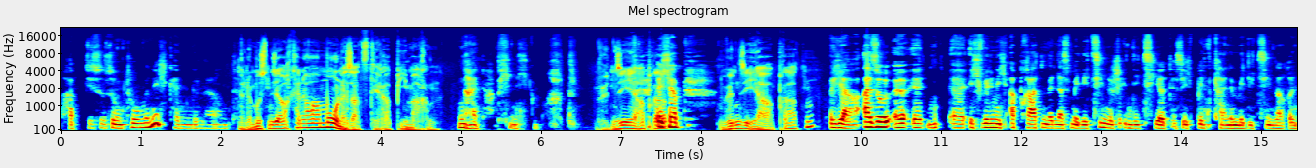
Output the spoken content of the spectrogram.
habe diese Symptome nicht kennengelernt. Ja, da mussten Sie auch keine Hormonersatztherapie machen. Nein, habe ich nicht gemacht. Würden Sie eher abraten? Ich hab, Würden Sie eher abraten? Ja, also äh, äh, äh, ich will nicht abraten, wenn das medizinisch indiziert ist. Ich bin keine Medizinerin,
